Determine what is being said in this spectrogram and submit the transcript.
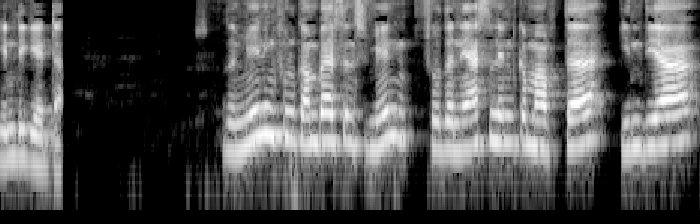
indicator. The meaningful comparisons mean so the national income of the India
